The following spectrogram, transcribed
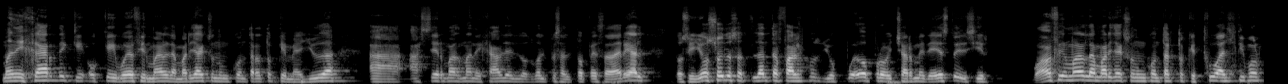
manejar de que, ok, voy a firmar a Lamar Jackson un contrato que me ayuda a hacer más manejables los golpes al tope salarial. Entonces, si yo soy los Atlanta Falcons, yo puedo aprovecharme de esto y decir, voy a firmar a Lamar Jackson un contrato que tú, Baltimore,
